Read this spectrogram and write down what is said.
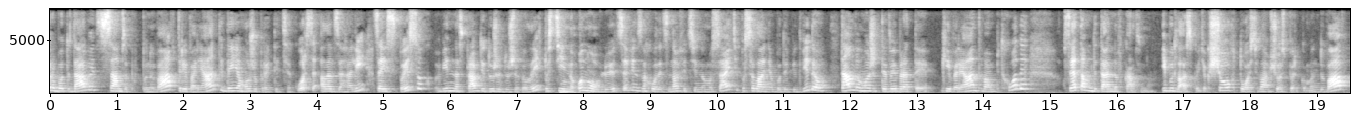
роботодавець сам запропонував три варіанти, де я можу пройти ці курси, але взагалі цей список він насправді дуже дуже великий, постійно оновлюється. Він знаходиться на офіційному сайті. Посилання буде під відео. Там ви можете вибрати, який варіант вам підходить. Все там детально вказано. І, будь ласка, якщо хтось вам щось порекомендував,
